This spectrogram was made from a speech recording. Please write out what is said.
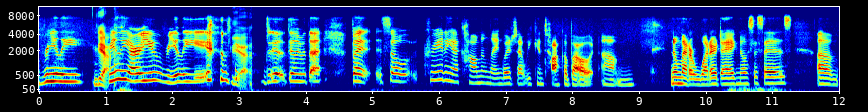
really? Yeah. Really? Are you really yeah. dealing with that? But so creating a common language that we can talk about um, no matter what our diagnosis is. Um,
